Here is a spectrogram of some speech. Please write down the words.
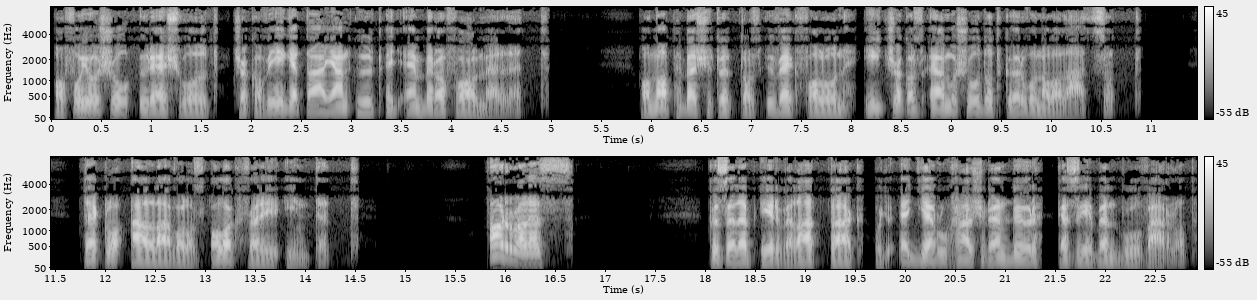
A folyosó üres volt, csak a végetáján ült egy ember a fal mellett. A nap besütött az üvegfalon, így csak az elmosódott körvonala látszott. Tekla állával az alak felé intett. Arra lesz! Közelebb érve látták, hogy egyenruhás rendőr kezében bulvárlap.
